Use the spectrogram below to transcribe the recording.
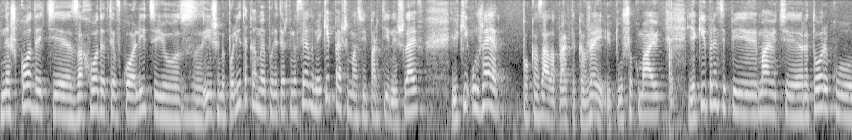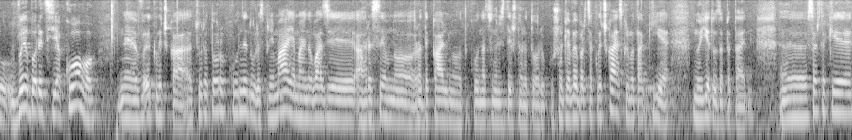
не шкодить е, заходити в коаліцію з іншими політиками, політичними силами, які перший мав свій партійний шлейф, які вже показала практика, вже і тушок мають, які в принципі мають риторику, виборець якого е, в кличка цю риторику не дуже сприймає, має на увазі агресивно, радикальну таку націоналістичну риторику. Що для виборця кличка, я скажімо так, є. Ну є тут запитання. Е, Все ж таки.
